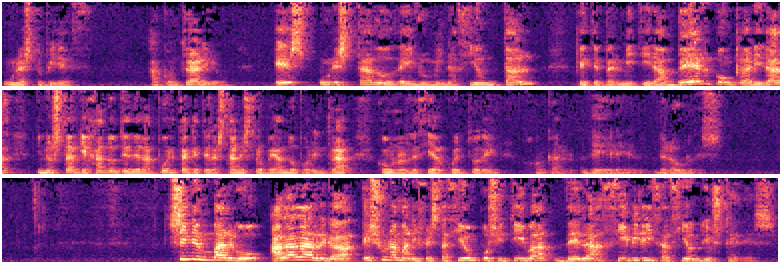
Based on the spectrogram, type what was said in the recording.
una estupidez. Al contrario, es un estado de iluminación tal que te permitirá ver con claridad y no estar quejándote de la puerta que te la están estropeando por entrar, como nos decía el cuento de Juan Carlos, de, de Lourdes. Sin embargo, a la larga es una manifestación positiva de la civilización de ustedes.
